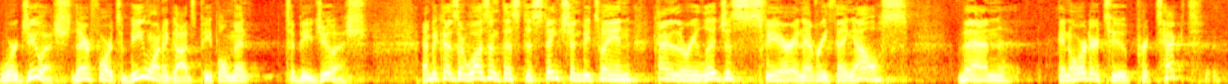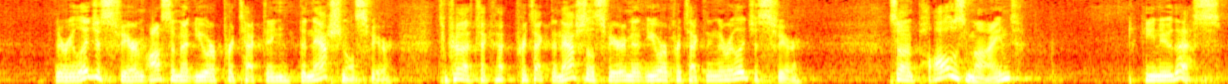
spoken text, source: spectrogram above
were Jewish. Therefore, to be one of God's people meant to be Jewish. And because there wasn't this distinction between kind of the religious sphere and everything else, then in order to protect the religious sphere also meant you were protecting the national sphere. To protect, protect the national sphere meant you were protecting the religious sphere. So in Paul's mind, he knew this.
